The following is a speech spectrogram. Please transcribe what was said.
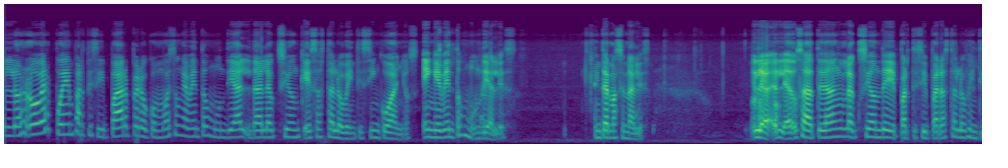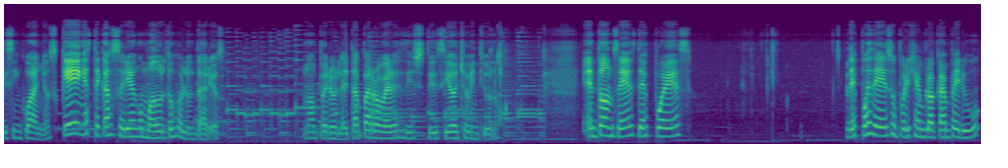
los rovers pueden participar, pero como es un evento mundial, da la opción que es hasta los 25 años, en eventos mundiales, internacionales. Le- le- o sea, te dan la opción de participar hasta los 25 años, que en este caso serían como adultos voluntarios. No, pero la etapa rover es 10 18, 21. Entonces, después, después de eso, por ejemplo, acá en Perú,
